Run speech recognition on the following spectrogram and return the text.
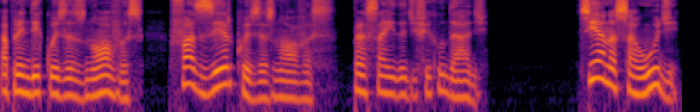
aprender coisas novas, fazer coisas novas para sair da dificuldade. Se é na saúde,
